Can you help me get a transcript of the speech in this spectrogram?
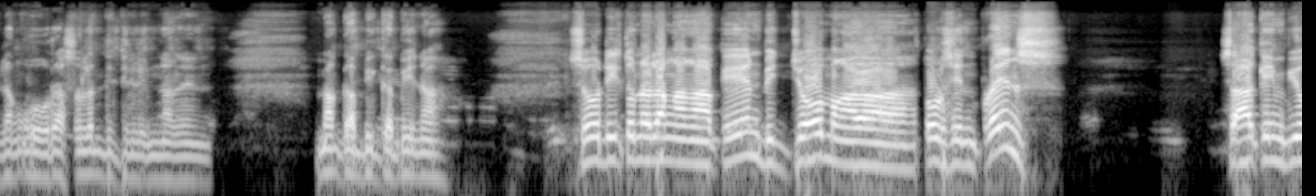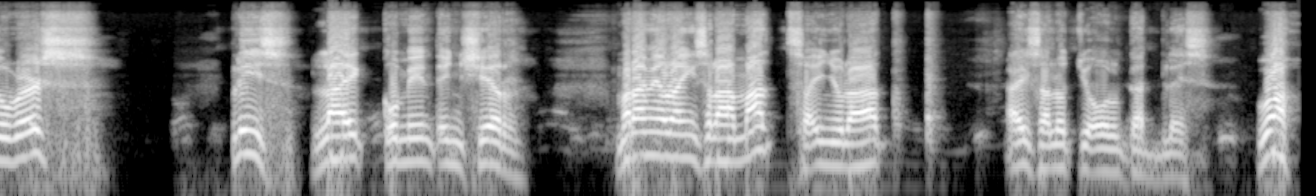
ilang oras na lang, didilim na rin. Maggabi-gabi na. So, dito na lang ang akin video, mga tools and friends. Sa aking viewers, please like, comment, and share. Maraming maraming salamat sa inyo lahat. I salute you all. God bless. Wow!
